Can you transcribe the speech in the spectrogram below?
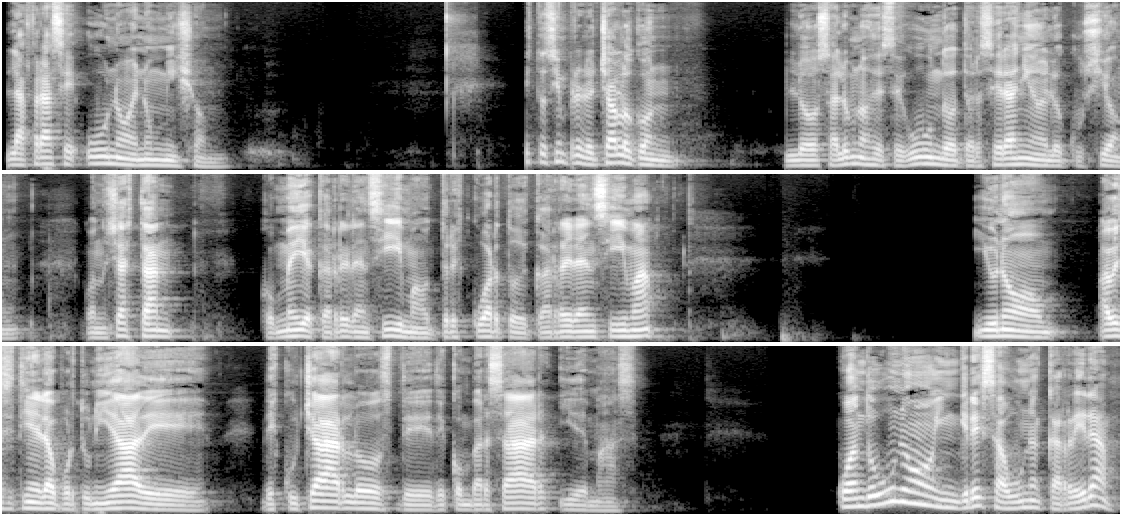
la frase uno en un millón. Esto siempre lo charlo con los alumnos de segundo o tercer año de locución, cuando ya están con media carrera encima o tres cuartos de carrera encima, y uno a veces tiene la oportunidad de de escucharlos, de, conversar y demás. Cuando uno ingresa a una carrera,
